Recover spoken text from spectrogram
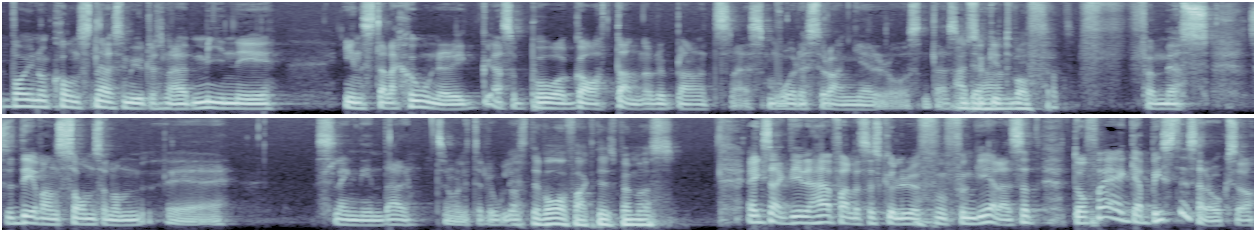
var ju någon konstnär som gjorde såna här mini-installationer i- alltså på gatan och det är bland annat såna här små restauranger och sånt där som Ja, det såg ut att vara för möss. Så det var en sån som de eh, slängde in där, som var lite rolig. Fast det var faktiskt för möss. Exakt, i det här fallet så skulle det fungera. Så de får äga business här också,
